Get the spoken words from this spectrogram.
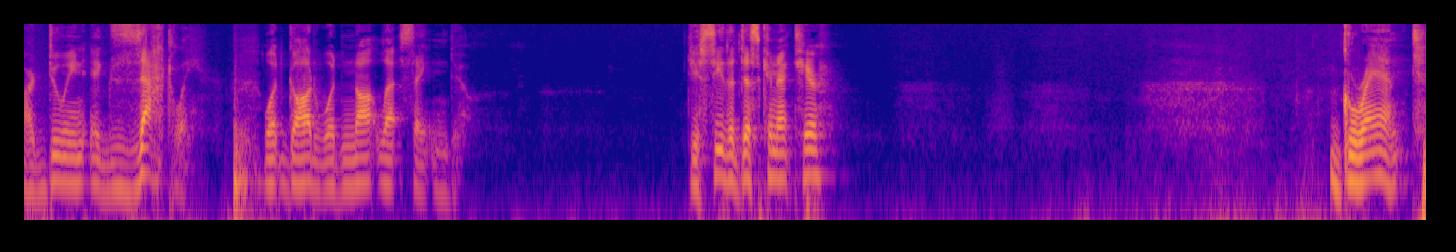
are doing exactly what God would not let Satan do. Do you see the disconnect here? Grant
